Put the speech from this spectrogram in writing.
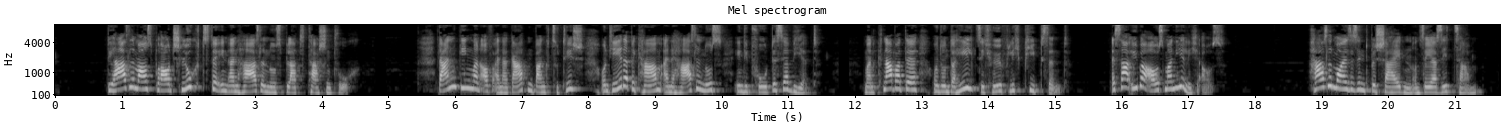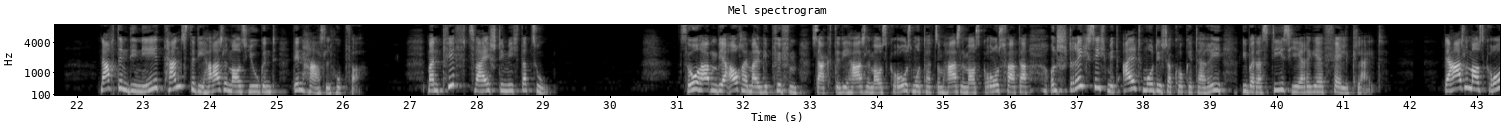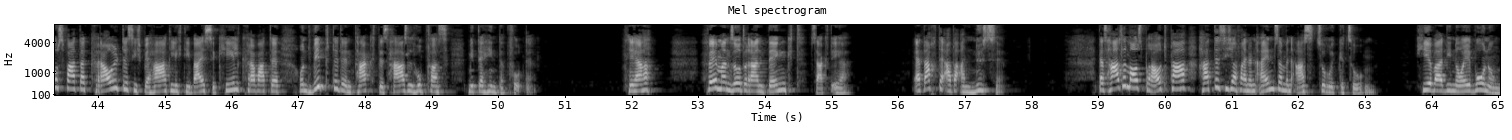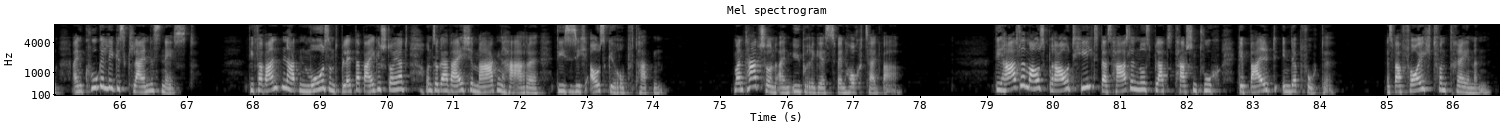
Die Haselmausbraut schluchzte in ein Haselnussblatt-Taschentuch. Dann ging man auf einer Gartenbank zu Tisch und jeder bekam eine Haselnuss in die Pfote serviert. Man knabberte und unterhielt sich höflich piepsend. Es sah überaus manierlich aus. Haselmäuse sind bescheiden und sehr sittsam. Nach dem Diner tanzte die Haselmausjugend den Haselhupfer. Man pfiff zweistimmig dazu. So haben wir auch einmal gepfiffen, sagte die Haselmaus Großmutter zum Haselmaus Großvater und strich sich mit altmodischer Koketterie über das diesjährige Fellkleid. Der Haselmaus Großvater kraulte sich behaglich die weiße Kehlkrawatte und wippte den Takt des Haselhupfers mit der Hinterpfote. Ja, wenn man so dran denkt, sagt er. Er dachte aber an Nüsse. Das Haselmaus-Brautpaar hatte sich auf einen einsamen Ast zurückgezogen. Hier war die neue Wohnung, ein kugeliges kleines Nest. Die Verwandten hatten Moos und Blätter beigesteuert und sogar weiche Magenhaare, die sie sich ausgerupft hatten. Man tat schon ein Übriges, wenn Hochzeit war. Die Haselmausbraut hielt das Haselnussblatt-Taschentuch geballt in der Pfote. Es war feucht von Tränen.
